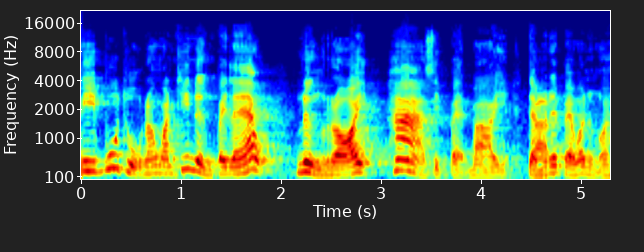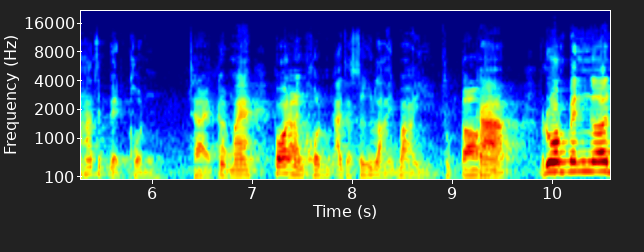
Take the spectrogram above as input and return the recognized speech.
มีผู้ถูกรางวัลที่ 1 ไปแล้ว 158 ใบ แต่ครับไม่ได้แปลว่า 151 คนใช่ครับถูกไหมเพราะว่าครับหนึ่งคนอาจจะซื้อหลายใบถูกต้องครับรวมเป็นเงิน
